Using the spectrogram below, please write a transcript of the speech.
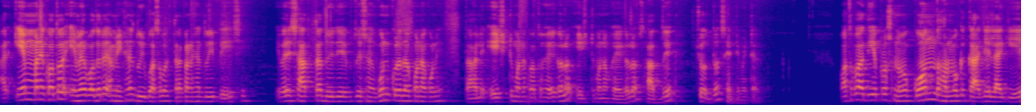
আর এম মানে কত? এম এর বদলে আমি এখানে দুই বসাবো, তার কারণে এখানে দুই পেয়েছি। এবারে সাতটা দুই দিয়ে দুই সঙ্গে গুণ করে দাও কোনাকুনি। তাহলে এইচ টু মানে কত হয়ে গেল? এইচ টু মানে হয়ে গেল সাত দুই চোদ্দ সেন্টিমিটার। অথবা দিয়ে প্রশ্ন, কোন ধর্মকে কাজে লাগিয়ে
